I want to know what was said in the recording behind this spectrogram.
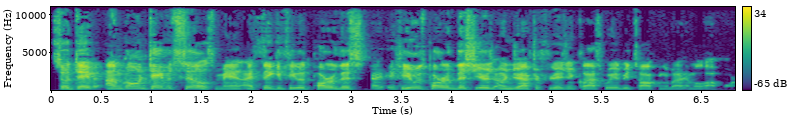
so David, I'm going David Sills, man. I think if he was part of this, if he was part of this year's undrafted free agent class, we would be talking about him a lot more.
